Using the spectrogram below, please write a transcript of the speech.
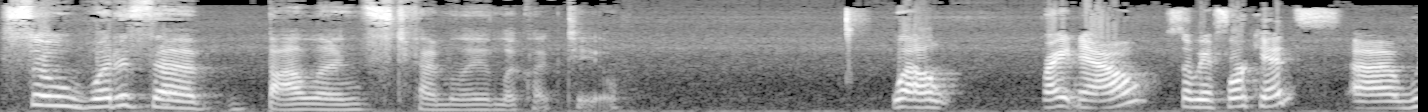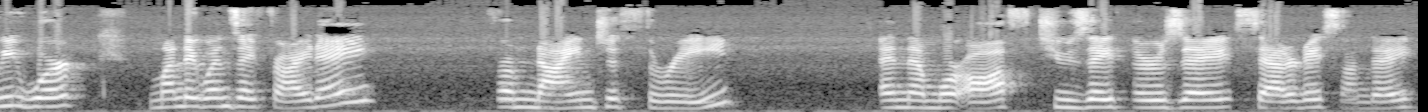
So, what does a balanced family look like to you? Well, right now, so we have four kids. Uh, we work Monday, Wednesday, Friday from 9 to 3, and then we're off Tuesday, Thursday, Saturday, Sunday.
